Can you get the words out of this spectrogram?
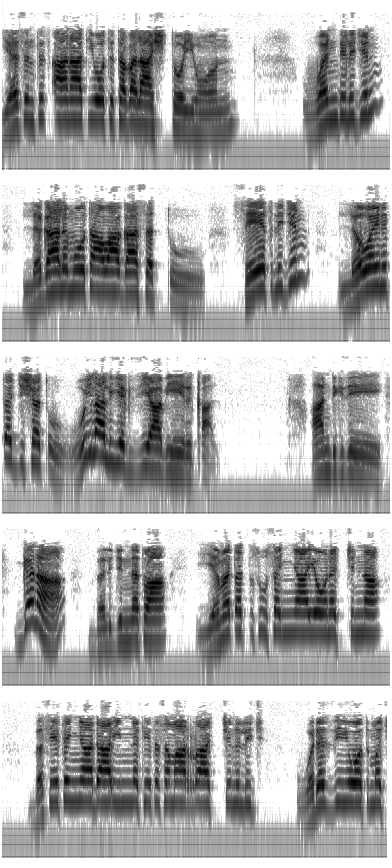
የስንት ሕፃናት ሕይወት ተበላሽቶ ይሆን ወንድ ልጅን ለጋለሞታ ዋጋ ሰጡ ሴት ልጅን ለወይን ጠጅ ሸጡ ይላል የእግዚአብሔር ቃል። አንድ ጊዜ ገና በልጅነቷ የመጠጥ ሱሰኛ የሆነችና በሴተኛ ዳሪነት የተሰማራችን ልጅ ወደዚህ ሕይወት መቼ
